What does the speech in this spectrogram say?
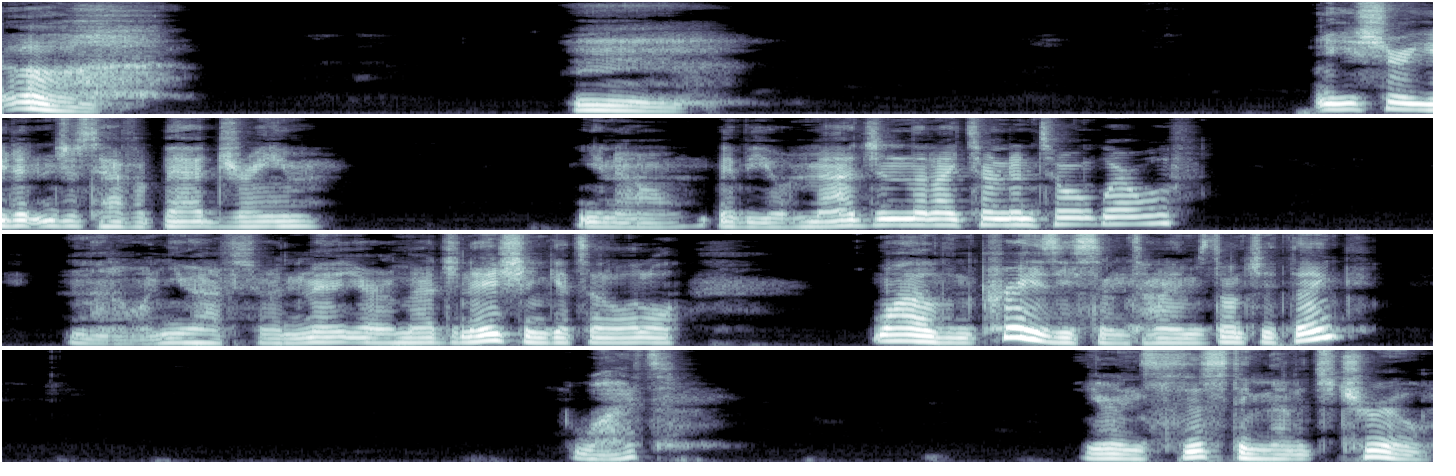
Ugh. Hmm. Are you sure you didn't just have a bad dream? You know, maybe you imagined that I turned into a werewolf? Little one, you have to admit your imagination gets a little wild and crazy sometimes, don't you think? What? You're insisting that it's true.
